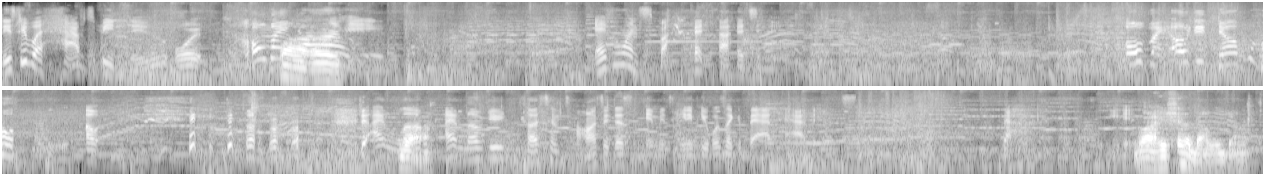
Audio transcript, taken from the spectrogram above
These people have to be new or... Oh my Whoa. god! Everyone's spotted Oh my, oh the double! Oh. Dude, I love, I love doing custom taunts and just imitating people's like bad habits. Nah. Yeah. Bro, he should have double jumped.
